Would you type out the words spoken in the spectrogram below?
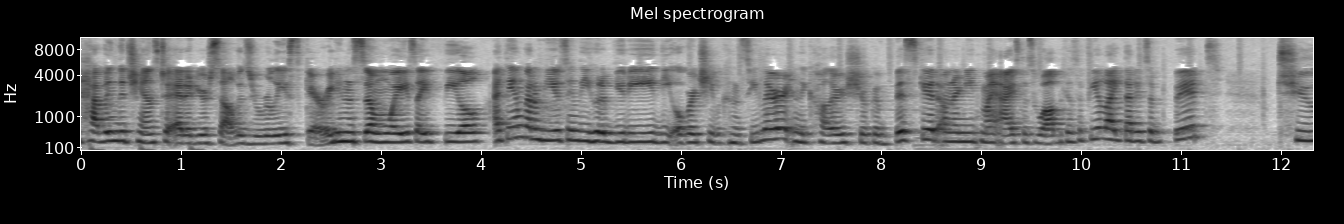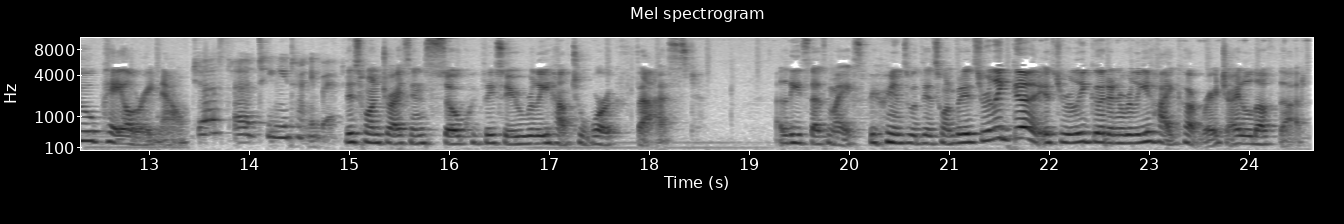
having the chance to edit yourself is really scary in some ways, I feel. I think I'm going to be using the Huda Beauty The Overachiever Concealer in the color Sugar Biscuit underneath my eyes as well because I feel like that is a bit too pale right now. Just a teeny tiny bit. This one dries in so quickly so you really have to work fast. At least that's my experience with this one. But it's really good. It's really good and really high coverage. I love that.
